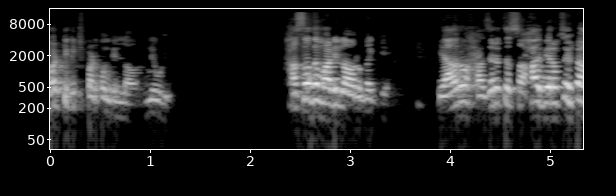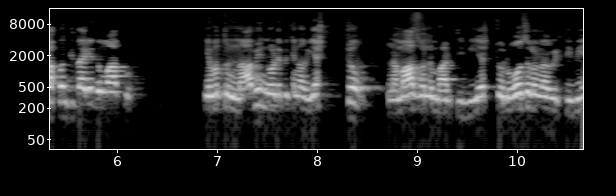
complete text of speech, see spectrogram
ಹೊಟ್ಟೆ ಕಿಚ್ಚು ಪಡ್ಕೊಂಡಿಲ್ಲ ಅವ್ರು, ನೋಡಿ. ಹಸದ ಮಾಡಿಲ್ಲ ಅವ್ರ ಬಗ್ಗೆ. ಯಾರು ಹಜರತ್ ಸಹಾಬಿಯರು ಸಹ ಹಾಕೊಂಡಿದ್ದಾರೆ ಇದು ಮಾತು. ಇವತ್ತು ನಾವೇ ನೋಡ್ಬೇಕು ನಾವು ಎಷ್ಟು ನಮಾಜನ್ನು ಮಾಡ್ತೀವಿ, ಎಷ್ಟು ರೋಜನ್ನು ನಾವು ಇಡ್ತೀವಿ,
